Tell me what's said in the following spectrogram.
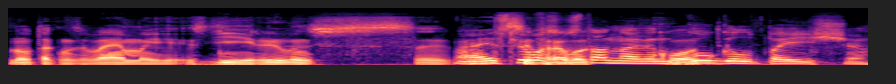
ну, так называемый сгенерированный с А если у вас установлен код. Google Pay еще?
